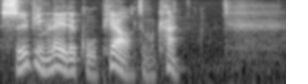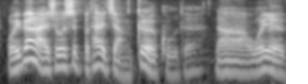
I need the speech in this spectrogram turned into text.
食品类的股票怎么看？”我一般来说是不太讲个股的，那我也。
